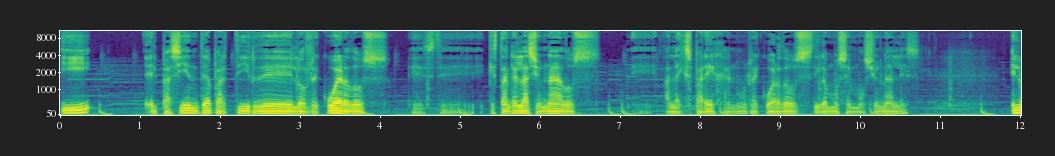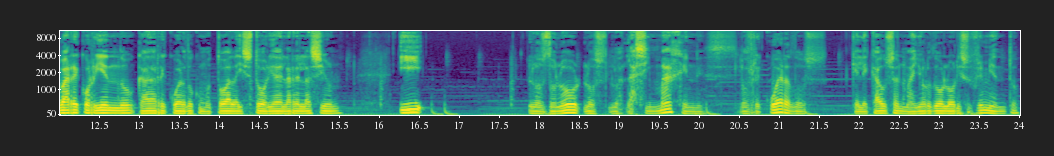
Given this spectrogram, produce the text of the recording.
y el paciente a partir de los recuerdos este, que están relacionados a la expareja, ¿no? recuerdos, digamos, emocionales. Él va recorriendo cada recuerdo como toda la historia de la relación y los dolor, los, las imágenes, los recuerdos que le causan mayor dolor y sufrimiento,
